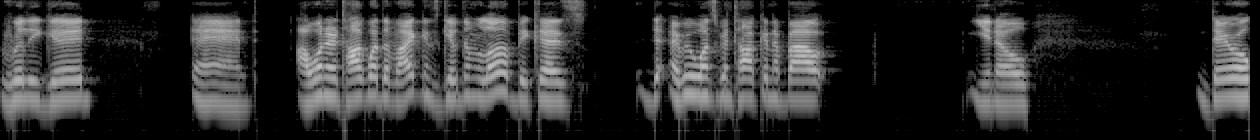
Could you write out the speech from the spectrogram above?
really good, and I wanted to talk about the Vikings, give them love because everyone's been talking about, you know, they're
